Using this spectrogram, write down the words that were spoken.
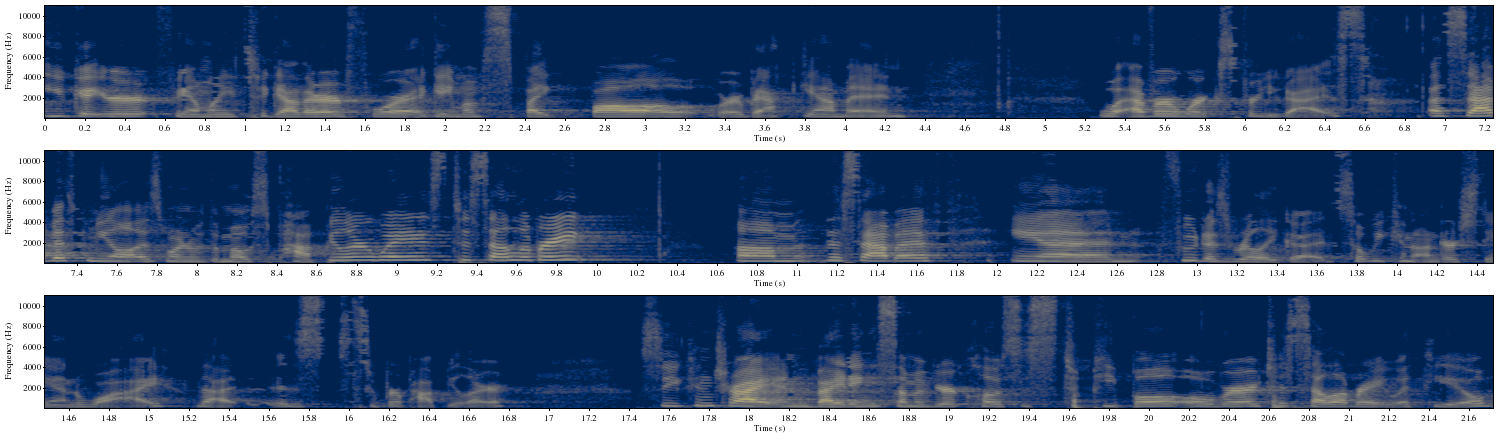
you get your family together for a game of spike ball or backgammon, whatever works for you guys. A Sabbath meal is one of the most popular ways to celebrate um, the Sabbath, and food is really good, so we can understand why that is super popular. So you can try inviting some of your closest people over to celebrate with you.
